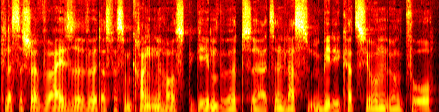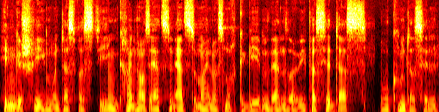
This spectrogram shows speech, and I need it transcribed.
klassischerweise wird das, was im Krankenhaus gegeben wird, äh, als Entlassmedikation irgendwo hingeschrieben und das, was die Krankenhausärzte und Ärzte meinen, was noch gegeben werden soll. Wie passiert das? Wo kommt das hin?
